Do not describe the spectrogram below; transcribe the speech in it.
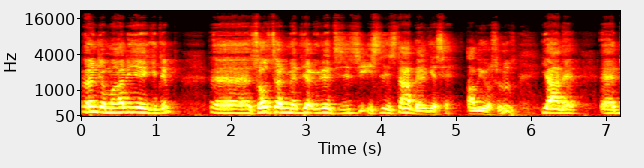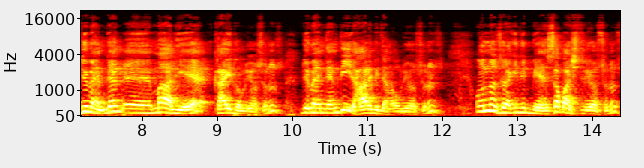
önce maliyeye gidip e, sosyal medya üreticisi istisna belgesi alıyorsunuz. Yani e, dümenden e, maliyeye kaydoluyorsunuz. Dümenden değil harbiden oluyorsunuz. Ondan sonra gidip bir hesap açtırıyorsunuz.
